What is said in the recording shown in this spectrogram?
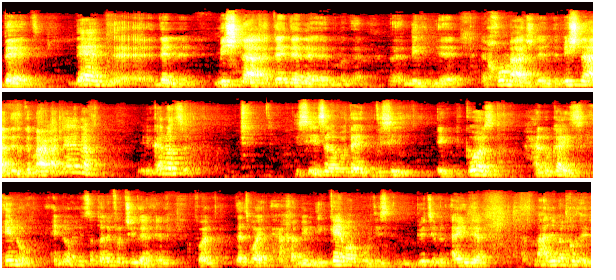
Bet, then, uh, then uh, Mishnah, then, then uh, uh, uh, Chumash, then the Mishnah, then Gemara, then enough. You cannot. This is Rabotai, this is because Hanukkah is Hinuch. Hinuch is not only for children. and For, that's why Hachamim they came up with this beautiful idea. Ma'alim HaKodesh.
